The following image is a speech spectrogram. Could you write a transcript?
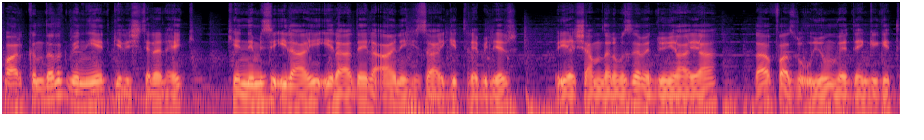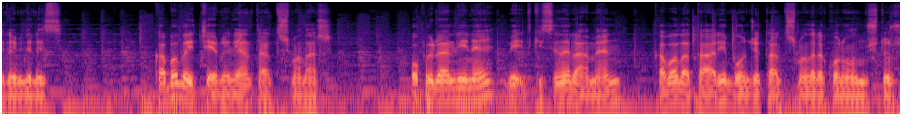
Farkındalık ve niyet geliştirerek kendimizi ilahi iradeyle aynı hizaya getirebilir ve yaşamlarımıza ve dünyaya daha fazla uyum ve denge getirebiliriz. Kabala'yı çevreleyen tartışmalar Popülerliğine ve etkisine rağmen Kabala tarihi boyunca tartışmalara konu olmuştur.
